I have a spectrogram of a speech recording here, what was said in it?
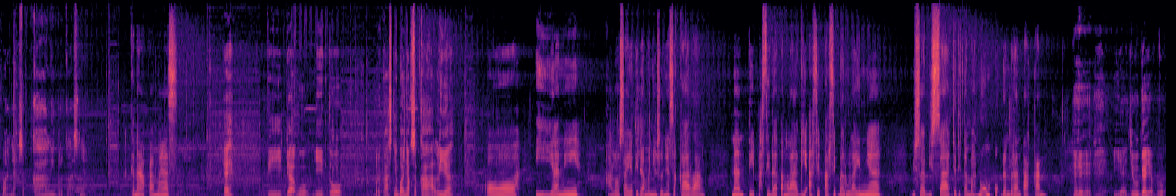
Banyak sekali berkasnya. Kenapa, Mas? Eh, tidak Bu, itu berkasnya banyak sekali ya. Oh, iya nih. Kalau saya tidak menyusunnya sekarang, nanti pasti datang lagi arsip-arsip baru lainnya. Bisa-bisa jadi tambah numpuk dan berantakan. Hehehe, iya juga ya Bu.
